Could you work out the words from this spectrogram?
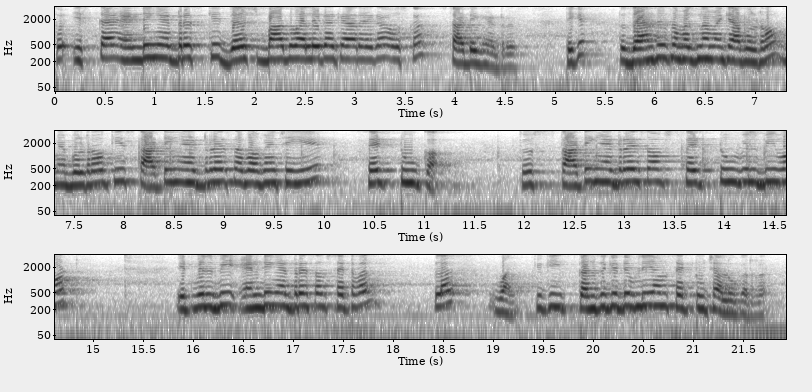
तो इसका एंडिंग एड्रेस के जस्ट बाद वाले का क्या रहेगा? उसका स्टार्टिंग एड्रेस ठीक है? तो ध्यान से समझना मैं क्या बोल रहा हूँ। मैं बोल रहा हूँ कि स्टार्टिंग एड्रेस अब हमें चाहिए सेट टू का। तो starting address of set two will be what it will be ending address of set one plus one क्योंकि कंजिक्यूटिवली हम सेट टू चालू कर रहे हैं।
